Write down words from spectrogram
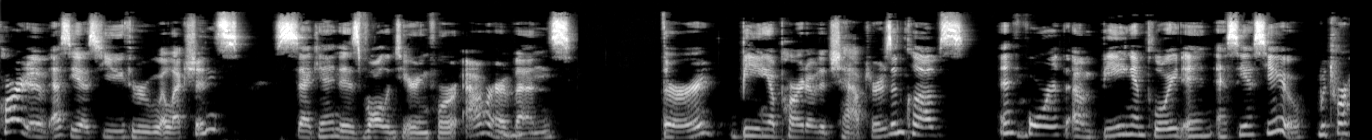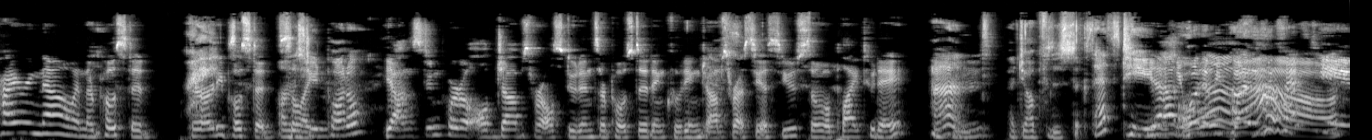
part of SCSU through elections. Second is volunteering for our Mhm. events. Third, being a part of the chapters and clubs. And fourth, um, being employed in SCSU. Which we're hiring now, and they're posted. They're already posted. On So, the like, student portal? Yeah, on the student portal, all jobs for all students are posted, including jobs Yes. for SCSU, So apply today. and a job for the success team. Yeah, if you want to be oh, part of the wow. Success team,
